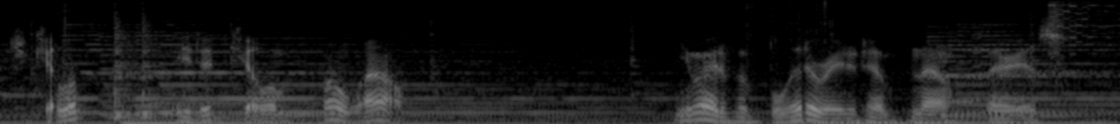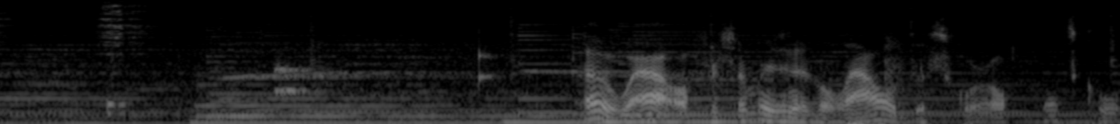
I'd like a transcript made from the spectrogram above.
Did you kill him? You did kill him. Oh wow. You might have obliterated him. No, there he is. Oh wow, for some reason it allowed the squirrel. That's cool.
